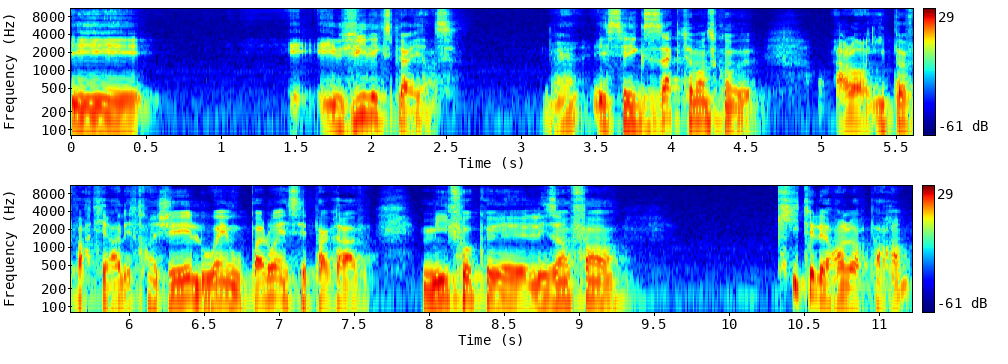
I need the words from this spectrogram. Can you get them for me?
et, et, et vit l'expérience. Hein et c'est exactement ce qu'on veut. Alors, ils peuvent partir à l'étranger, loin ou pas loin, c'est pas grave. Mais il faut que les enfants quittent les leurs parents,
